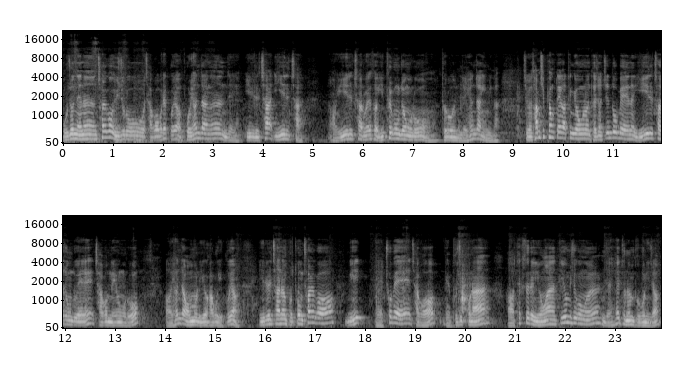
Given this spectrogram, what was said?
오전에는 철거 위주로 작업을 했고요. 본 현장은 이제 1일차, 2일차, 어, 2일차로 해서 이틀 공정으로 들어온 이제 현장입니다. 지금 30평대 같은 경우는 대전 찐도배에는 2일차 정도의 작업 내용으로 어, 현장 업무를 이어가고 있고요. 1일차는 보통 철거 및 네, 초배 작업, 네, 부직포나 어, 텍스를 이용한 띄움 시공을 이제 해두는 부분이죠.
